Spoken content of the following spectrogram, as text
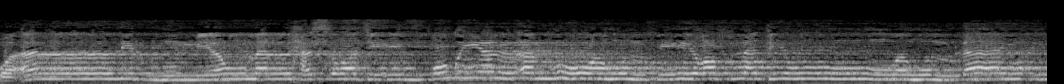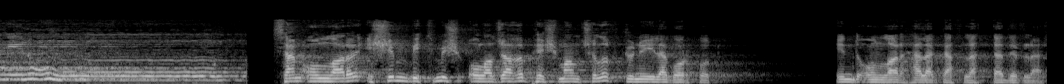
وأنذرهم يوم الحسرة إذ قضي الأمر وهم في غفلة وهم لا يؤمنون Sən onları işin bitmiş olacağı peşmançılıq günü ilə qorxud. İndi onlar hələ qəflətdədirlər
